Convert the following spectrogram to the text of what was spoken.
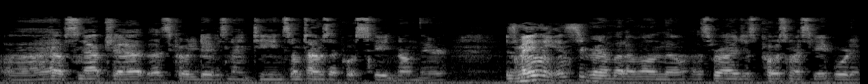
Uh, I have Snapchat. That's Cody Davis nineteen. Sometimes I post skating on there. It's mainly Instagram that I'm on though. That's where I just post my skateboarding.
